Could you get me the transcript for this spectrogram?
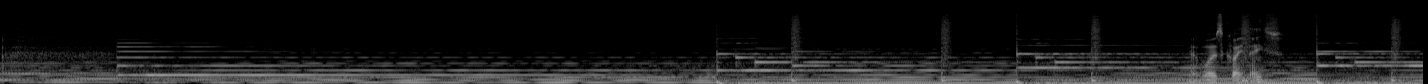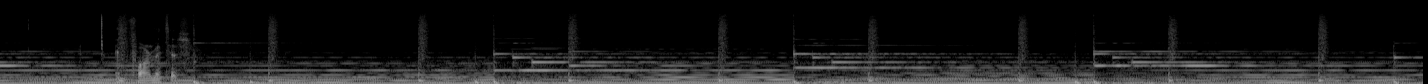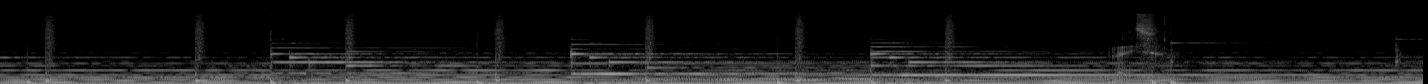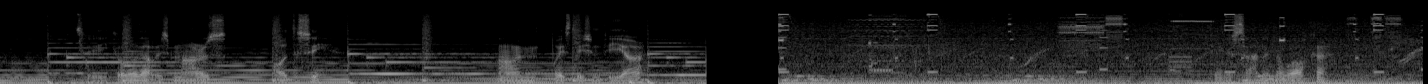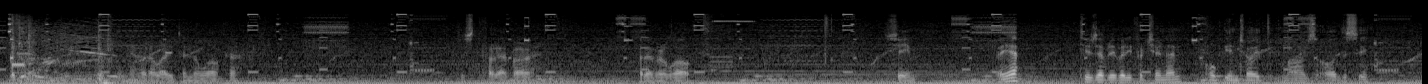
It was quite nice. Informative. Shame. But yeah, cheers everybody for tuning in. Hope you enjoyed Mars Odyssey.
